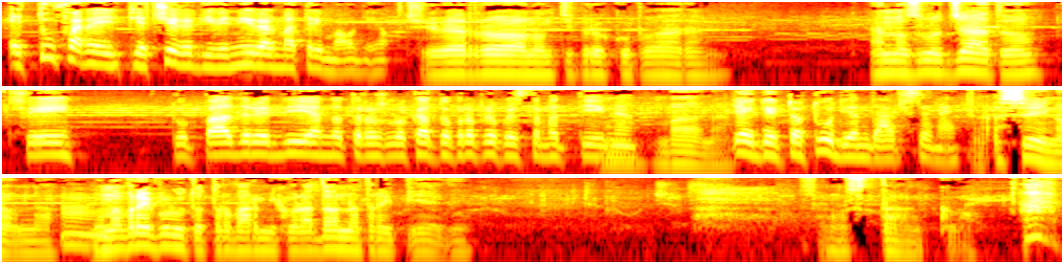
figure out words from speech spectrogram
E tu farai il piacere di venire al matrimonio. Ci verrò, non ti preoccupare. Hanno sloggiato? Sì, tuo padre e Dee hanno traslocato proprio questa mattina. Mm, bene. Gli hai detto tu di andarsene. Eh, sì, nonna. Mm. Non avrei voluto trovarmi quella donna tra i piedi. Sono stanco. Ah,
